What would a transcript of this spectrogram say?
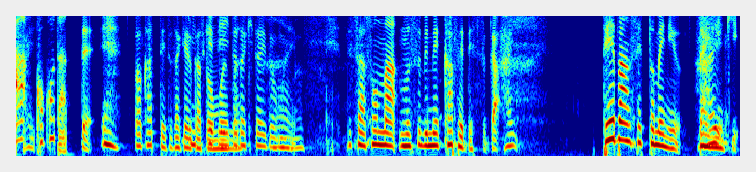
あ、はい、ここだって分かっていただけるかと思います。いただきたいと思います、でさあそんな結び目カフェですが、定番セットメニュー大人気、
